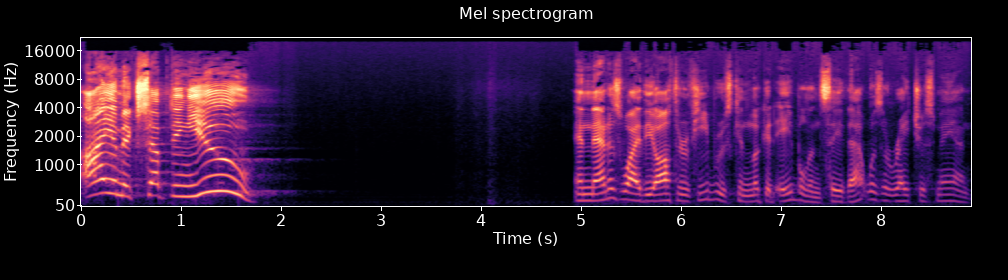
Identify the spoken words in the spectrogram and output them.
I am accepting you. And that is why the author of Hebrews can look at Abel and say, that was a righteous man.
